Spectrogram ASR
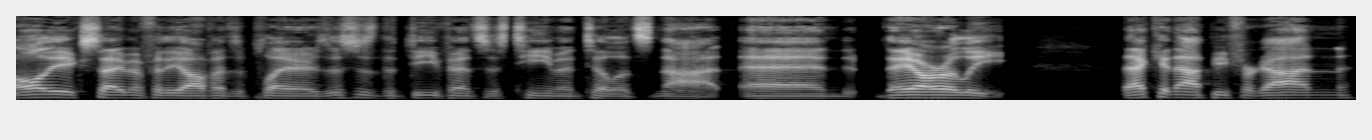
all the excitement for the offensive players. This is the defense's team until it's not, and they are elite. That cannot be forgotten.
